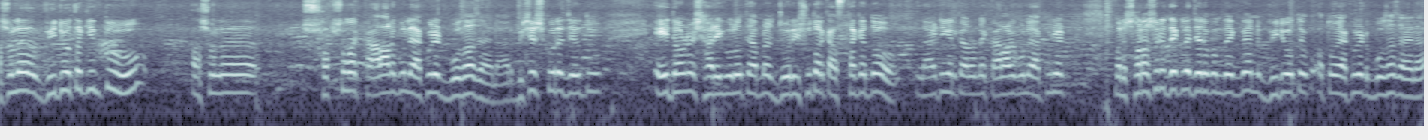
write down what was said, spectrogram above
আসলে ভিডিওতে কিন্তু আসলে সবসময় কালারগুলো অ্যাকুরেট বোঝা যায় না। আর বিশেষ করে যেহেতু এই ধরনের শাড়িগুলোতে আপনার জরি সুতার কাজ থাকে তো লাইটিংয়ের কারণে কালারগুলো অ্যাকুরেট মানে সরাসরি দেখলে যেরকম দেখবেন ভিডিওতে অত অ্যাকুরেট বোঝা যায় না।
